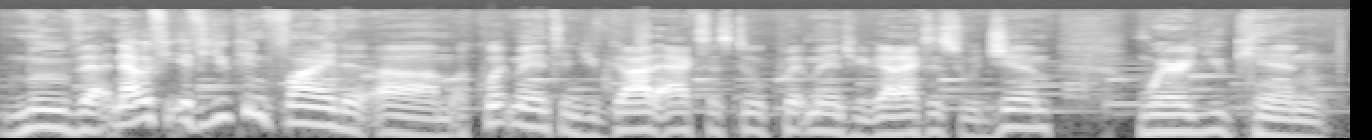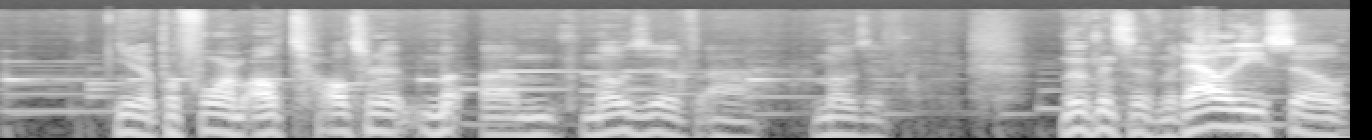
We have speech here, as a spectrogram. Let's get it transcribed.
move that. Now, if, if you can find um, equipment and you've got access to equipment, you've got access to a gym where you can, you know, perform alt- alternate um, modes of uh, modes of movements of modality. So,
